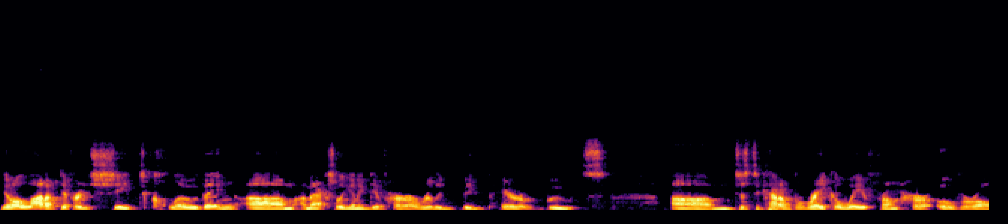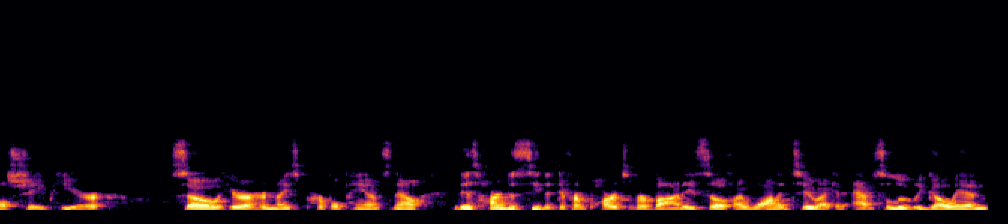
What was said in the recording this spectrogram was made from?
you know, a lot of different shaped clothing. Um, I'm actually going to give her a really big pair of boots um, just to kind of break away from her overall shape here. So here are her nice purple pants. Now, it is hard to see the different parts of her body, so if I wanted to, I could absolutely go in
